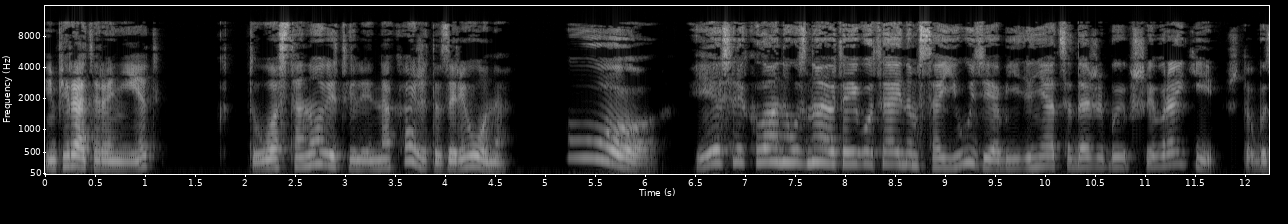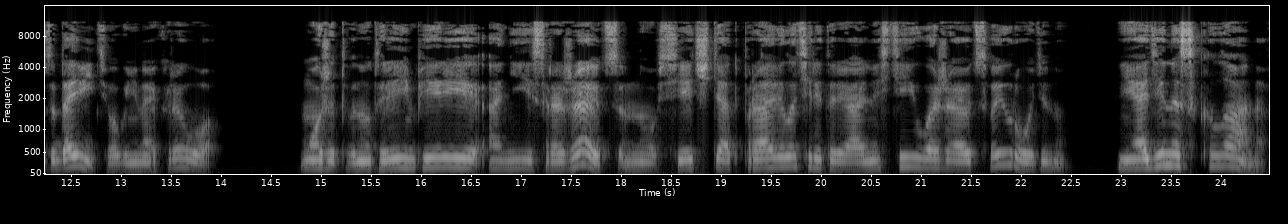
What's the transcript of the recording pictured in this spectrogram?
императора нет? Кто остановит или накажет Азариона? О, если кланы узнают о его тайном союзе, объединятся даже бывшие враги, чтобы задавить огненное крыло. Может, внутри империи они и сражаются, но все чтят правила территориальности и уважают свою родину. Ни один из кланов,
